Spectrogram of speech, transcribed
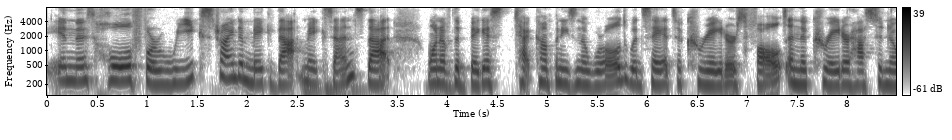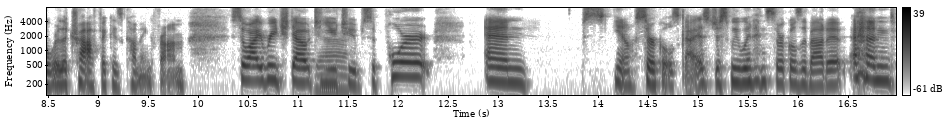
in this hole for weeks trying to make that make sense that one of the biggest tech companies in the world would say it's a creator's fault and the creator has to know where the traffic is coming from. So I reached out to yeah. YouTube support and you know, circles guys, just we went in circles about it and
